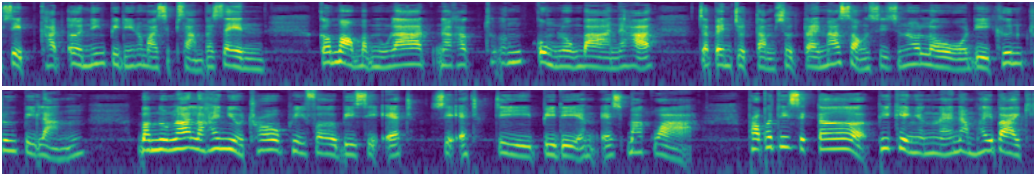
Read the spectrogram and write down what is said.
130คัด earning ปีนี้ลงมา 13%ก็มองบำรุงราชนะคะทั้งกลุ่มโรงพยาบาลนะคะ จะเป็นจุดต่ำสุดไตรมาส2 seasonal low ดีขึ้นครึ่งปีหลังบำรุงราชเราให้ neutral prefer BCH CHG BDMs มากกว่า property sector พี่เคนยังแนะนำให้ buy Q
